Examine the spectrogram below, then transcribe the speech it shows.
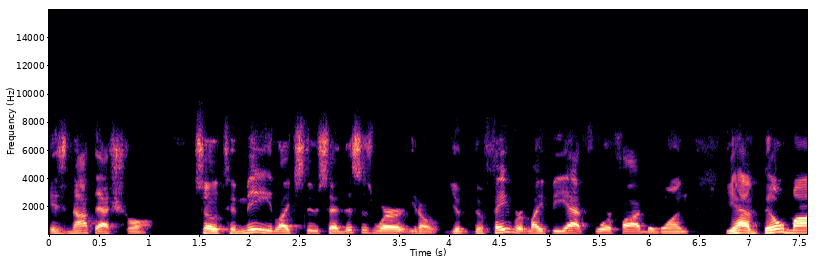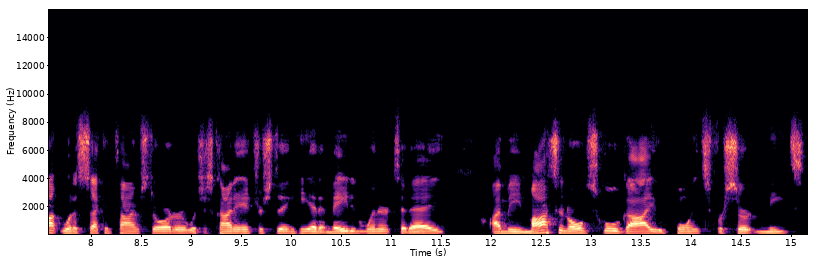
is not that strong. So to me, like Stu said, this is where you know you, the favorite might be at four or five to one. You have Bill Mott with a second time starter, which is kind of interesting. He had a maiden winner today. I mean, Mott's an old school guy who points for certain meets.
